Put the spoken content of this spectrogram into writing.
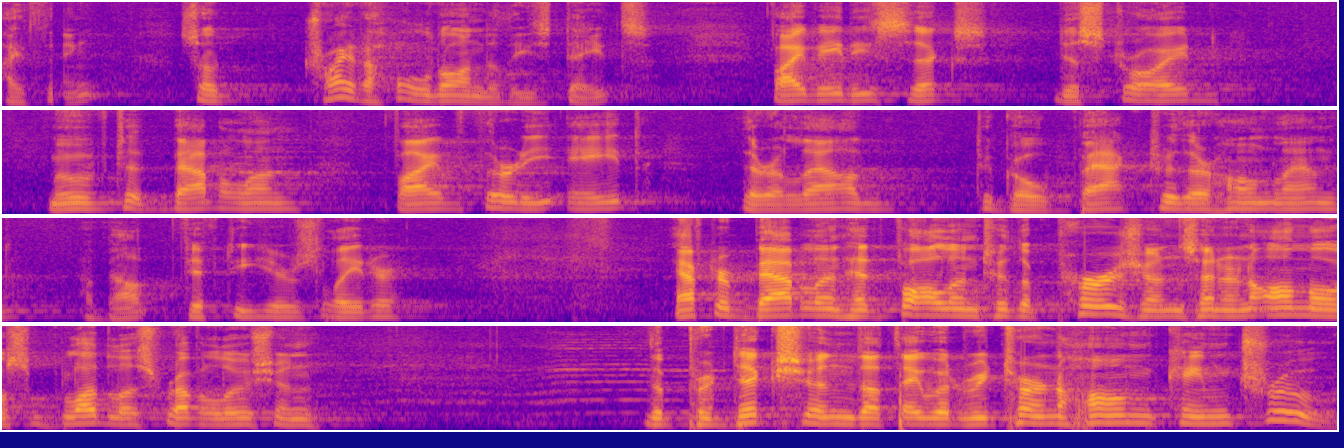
I think. So try to hold on to these dates. 586, destroyed, moved to Babylon. 538, they're allowed to go back to their homeland about 50 years later. After Babylon had fallen to the Persians in an almost bloodless revolution, the prediction that they would return home came true.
